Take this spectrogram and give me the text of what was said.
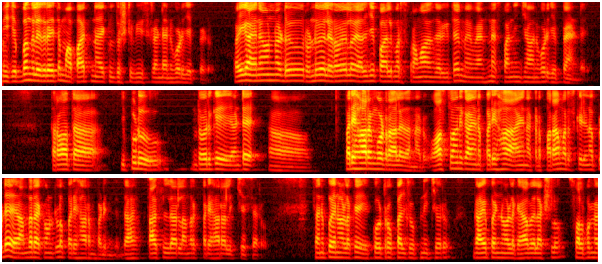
మీకు ఇబ్బందులు ఎదురైతే మా పార్టీ నాయకుల దృష్టికి తీసుకురండి అని కూడా చెప్పాడు. పైగా ఆయన ఉన్నాడు. రెండు వేల ఇరవైలో ఎల్జీ పాలిమర్స్ ప్రమాదం జరిగితే మేము వెంటనే స్పందించామని కూడా చెప్పాయండి తర్వాత ఇప్పుడు ఇంతవరకు అంటే పరిహారం కూడా రాలేదన్నాడు. వాస్తవానికి ఆయన పరిహా ఆయన అక్కడ పరామర్శకు వెళ్ళినప్పుడే అందరి అకౌంట్లో పరిహారం పడింది. దా తహసీల్దారులు అందరికి పరిహారాలు ఇచ్చేశారు. చనిపోయిన వాళ్ళకి కోటి రూపాయలు చొప్పున ఇచ్చారు గాయపడిన వాళ్ళకి యాభై లక్షలు స్వల్పంగా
